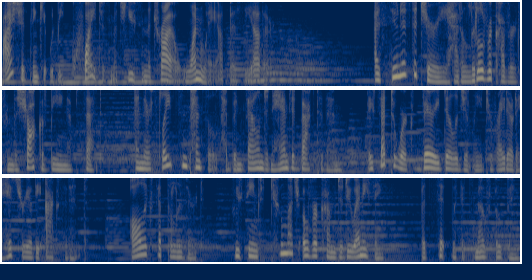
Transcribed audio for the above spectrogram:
I should think it would be quite as much use in the trial one way up as the other. As soon as the jury had a little recovered from the shock of being upset, and their slates and pencils had been found and handed back to them, they set to work very diligently to write out a history of the accident, all except the lizard, who seemed too much overcome to do anything but sit with its mouth open,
